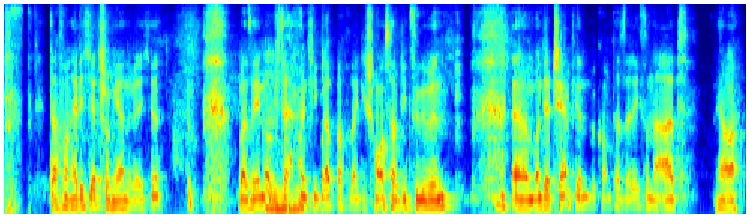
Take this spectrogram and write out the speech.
davon hätte ich jetzt schon gerne welche. Mal sehen, ob ich da in Mönchengladbach vielleicht die Chance habe, die zu gewinnen. Ähm, und der Champion bekommt tatsächlich so eine Art, ja,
